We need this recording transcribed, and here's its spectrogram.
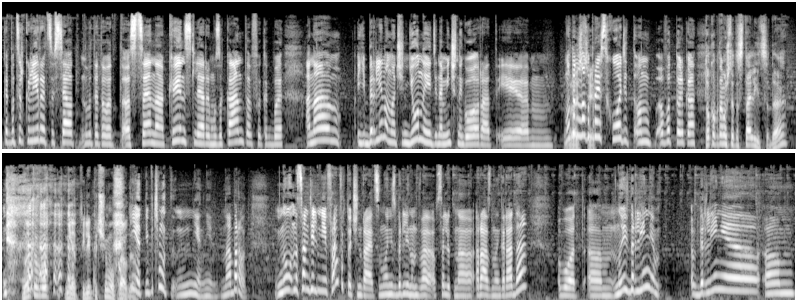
как бы циркулируется вся вот, вот эта вот э, сцена кюнстлер и музыкантов, и как бы она... Берлин, он очень юный, динамичный город, и... эм, Ну, там много происходит, он э, вот только... Только потому, что это столица, да? Ну это вот... Нет, или почему, правда? Нет, не почему-то, не, не, наоборот. Ну, на самом деле, мне и Франкфурт очень нравится, но они с Берлином два абсолютно разные города, вот. эм, Ну и в Берлине, в Берлине, эм,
